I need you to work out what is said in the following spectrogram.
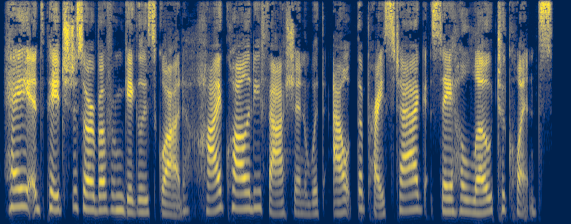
Hey, it's Paige DeSorbo from Giggly Squad. High quality fashion without the price tag. Say hello to Quince.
